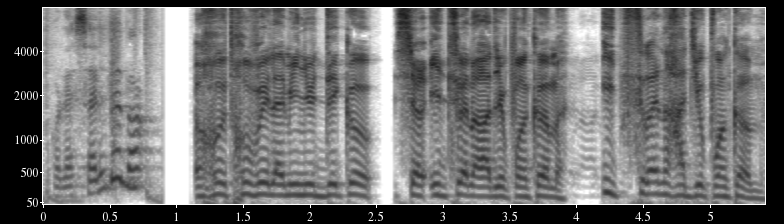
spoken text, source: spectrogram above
pour la salle de bain. Retrouvez la minute déco sur itswanradio.com. itswanradio.com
